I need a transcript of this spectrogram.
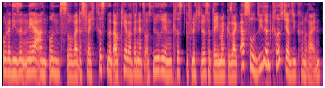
oder die sind näher an uns, so weil das vielleicht Christen sind. Okay, aber wenn jetzt aus Syrien ein Christ geflüchtet ist, hat da jemand gesagt, ach so, Sie sind Christ, ja, Sie können rein.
